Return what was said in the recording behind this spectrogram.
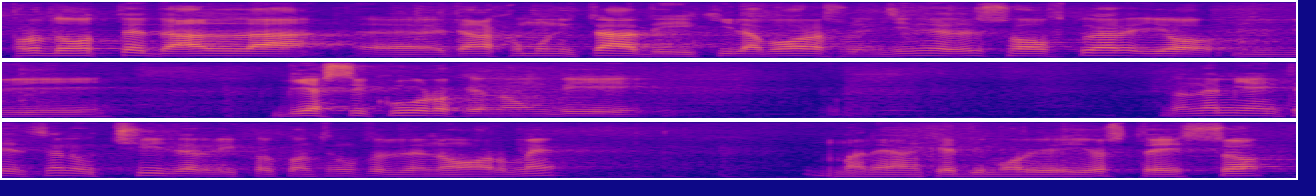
prodotte dalla, eh, dalla comunità di chi lavora sull'ingegneria del software. Io vi, vi assicuro che non, vi, non è mia intenzione uccidervi col contenuto delle norme, ma neanche di morire io stesso,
